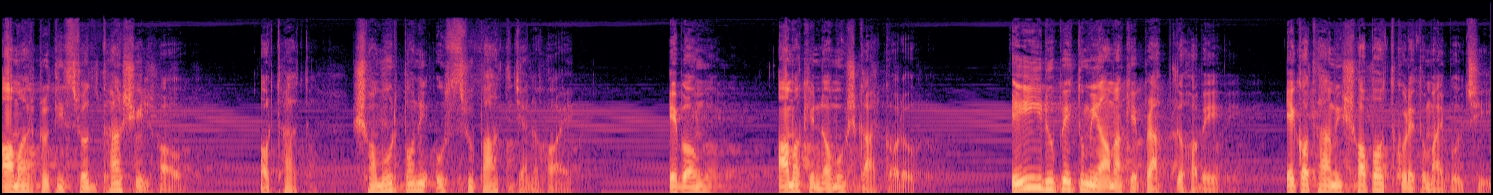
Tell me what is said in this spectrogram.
আমার প্রতি শ্রদ্ধাশীল হও অর্থাৎ সমর্পণে অশ্রুপাত যেন হয় এবং আমাকে নমস্কার করো এই রূপে তুমি আমাকে প্রাপ্ত হবে। একথা আমি শপথ করে তোমায় বলছি।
